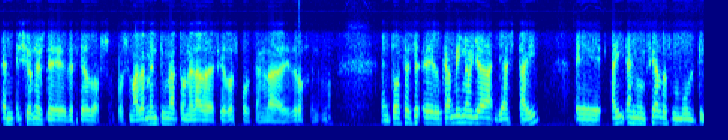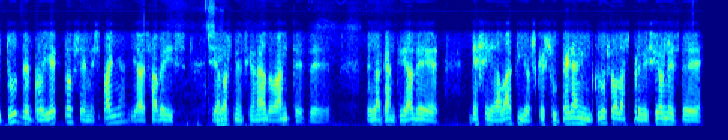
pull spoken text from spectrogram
emisiones de, de, CO2, aproximadamente una tonelada de CO2 por tonelada de hidrógeno. ¿no? Entonces, el camino ya, ya está ahí eh, hay anunciados multitud de proyectos en España, ya sabéis, ya lo has mencionado antes, de, la cantidad de, gigavatios que superan incluso las previsiones de,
